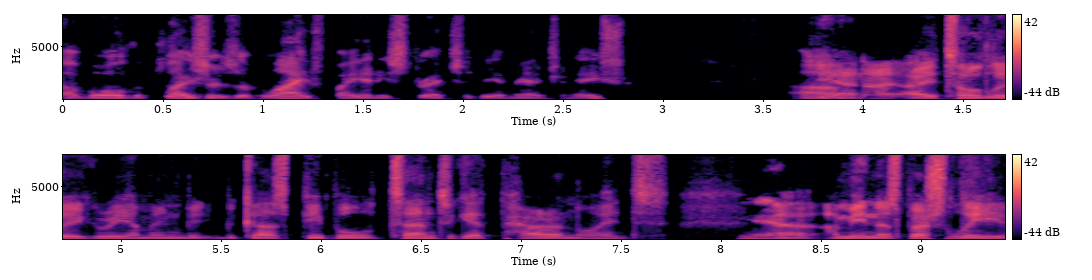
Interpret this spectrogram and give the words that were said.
of all the pleasures of life by any stretch of the imagination. Um, yeah, and I, I, totally agree. I mean, because people tend to get paranoid. Yeah. Uh, I mean, especially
